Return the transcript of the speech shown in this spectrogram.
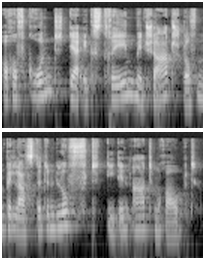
auch aufgrund der extrem mit Schadstoffen belasteten Luft, die den Atem raubt.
